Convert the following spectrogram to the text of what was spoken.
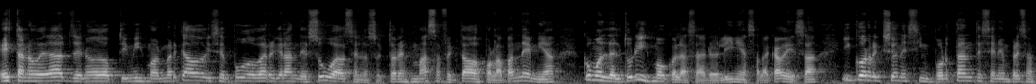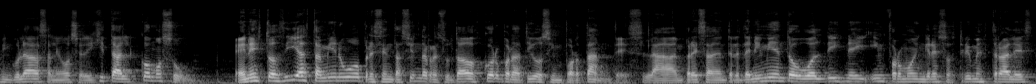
Esta novedad llenó de optimismo al mercado y se pudo ver grandes subas en los sectores más afectados por la pandemia, como el del turismo con las aerolíneas a la cabeza, y correcciones importantes en empresas vinculadas al negocio digital como Zoom. En estos días también hubo presentación de resultados corporativos importantes. La empresa de entretenimiento Walt Disney informó ingresos trimestrales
